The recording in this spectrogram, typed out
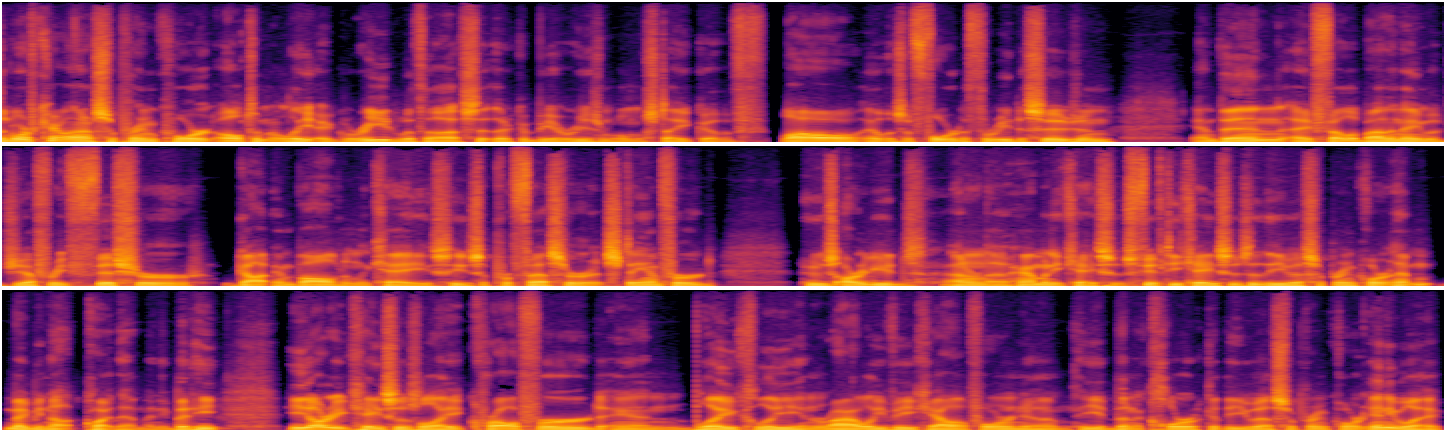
the North Carolina Supreme Court ultimately agreed with us that there could be a reasonable mistake of law. It was a four to three decision. And then a fellow by the name of Jeffrey Fisher got involved in the case. He's a professor at Stanford who's argued, I don't know how many cases, 50 cases at the U.S. Supreme Court, maybe not quite that many, but he, he argued cases like Crawford and Blakely and Riley v. California. He had been a clerk at the U.S. Supreme Court. Anyway,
